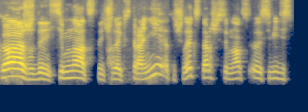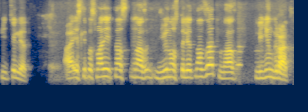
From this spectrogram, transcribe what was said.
каждый 17 человек в стране – это человек старше 17, 75 э, лет. А если посмотреть на, на 90 лет назад, на Ленинград,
